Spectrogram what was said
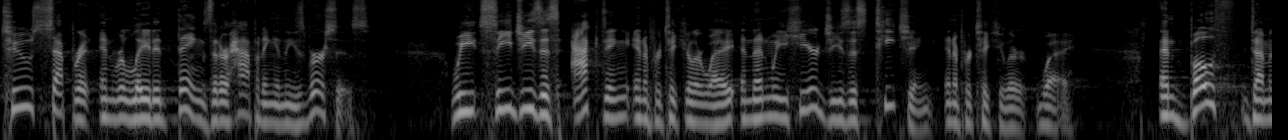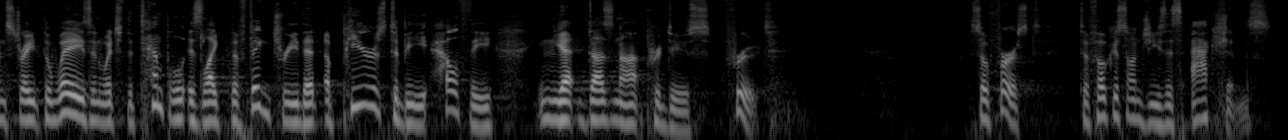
two separate and related things that are happening in these verses. We see Jesus acting in a particular way, and then we hear Jesus teaching in a particular way. And both demonstrate the ways in which the temple is like the fig tree that appears to be healthy and yet does not produce fruit. So, first, to focus on Jesus' actions.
